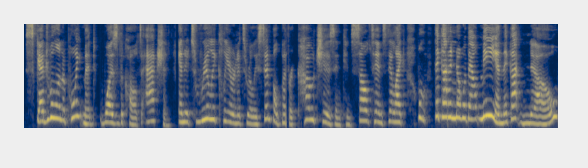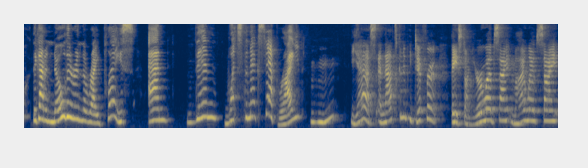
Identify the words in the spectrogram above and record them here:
schedule an appointment was the call to action. And it's really clear and it's really simple. But for coaches and consultants, they're like, well, they got to know about me. And they got no, they got to know they're in the right place. And then what's the next step, right? Mm-hmm. Yes. And that's going to be different based on your website, my website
